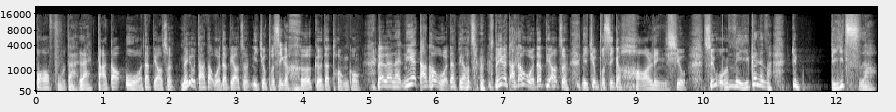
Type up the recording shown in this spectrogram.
包袱的，来达到我的标准。没有达到我的标准，你就不是一个合格的童工。来来来，你也达到我的标准，没有达到我的标准，你就不是一个好领袖。所以，我们每一个人啊，对彼此啊。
